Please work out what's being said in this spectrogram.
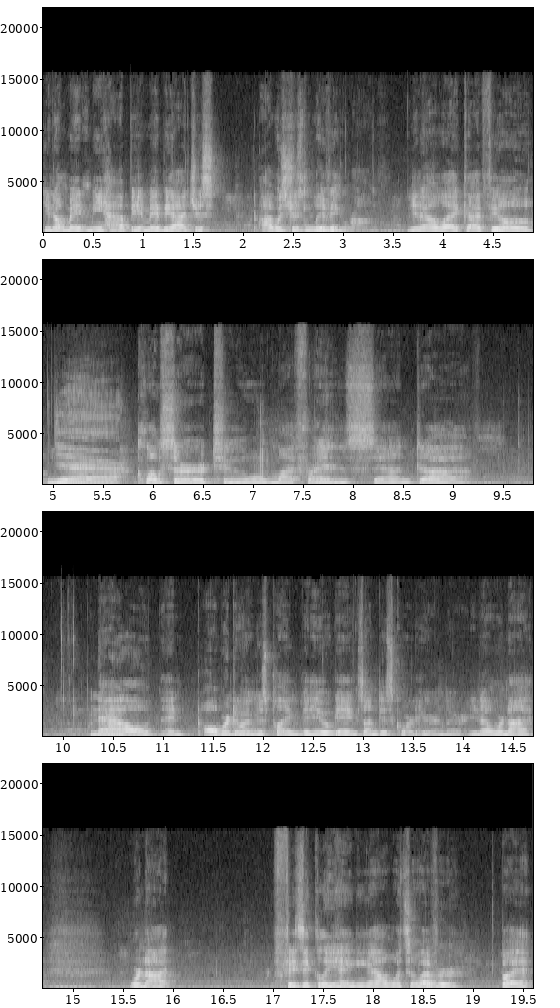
you know made me happy, and maybe I just I was just living wrong. You know, like I feel Yeah. closer to my friends and uh, now and all we're doing is playing video games on discord here and there you know we're not we're not physically hanging out whatsoever but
